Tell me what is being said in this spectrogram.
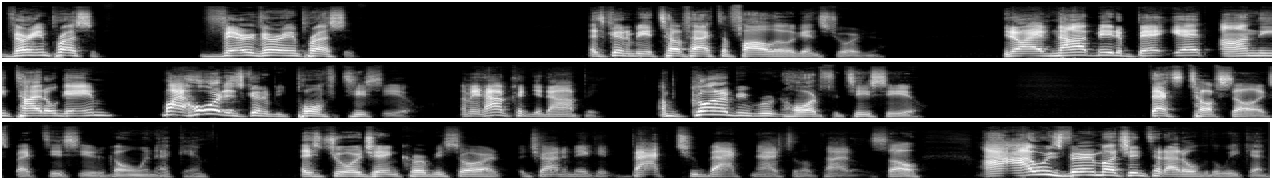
Very impressive. Very, very impressive. It's going to be a tough act to follow against Georgia. You know, I have not made a bet yet on the title game. My heart is going to be pulling for TCU. I mean, how could you not be? I'm going to be rooting hard for TCU. That's tough sell. I expect TCU to go win that game. As Georgia and Kirby Smart are trying to make it back to back national titles. So I, I was very much into that over the weekend.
